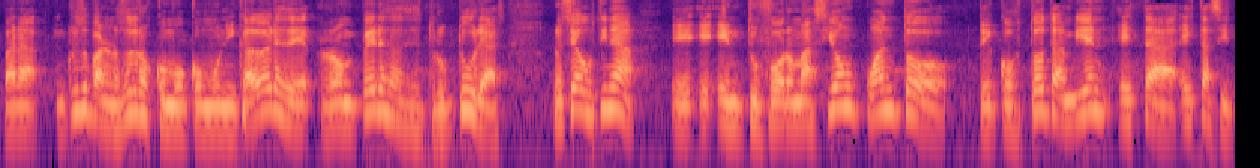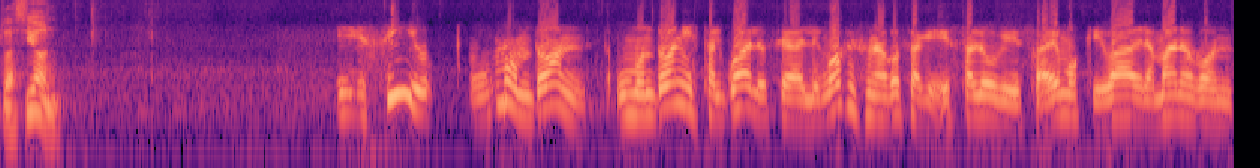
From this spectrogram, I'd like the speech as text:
para, incluso para nosotros como comunicadores, de romper esas estructuras. No sé, Agustina, eh, eh, en tu formación, ¿cuánto te costó también esta, esta situación? Eh, sí, un montón, un montón y es tal cual. O sea, el lenguaje es una cosa que es algo que sabemos que va de la mano con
